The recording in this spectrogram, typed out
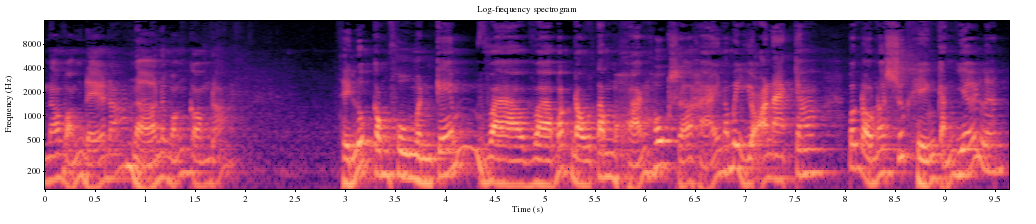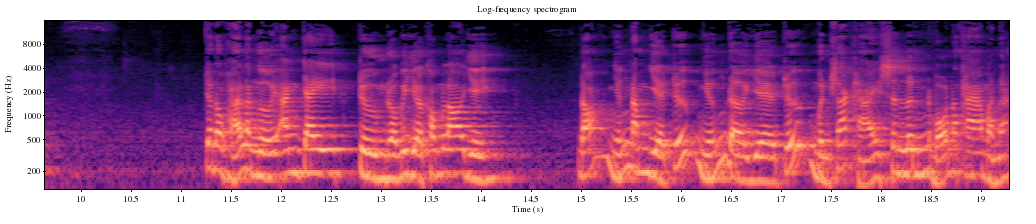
Nó vẫn để đó, nợ nó vẫn còn đó. Thì lúc công phu mình kém và và bắt đầu tâm hoảng hốt sợ hãi, nó mới dọa nạt cho. Bắt đầu nó xuất hiện cảnh giới lên. Chứ đâu phải là người ăn chay trường rồi bây giờ không lo gì. Đó, những năm về trước, những đời về trước, mình sát hại sinh linh bộ nó tha mình á.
